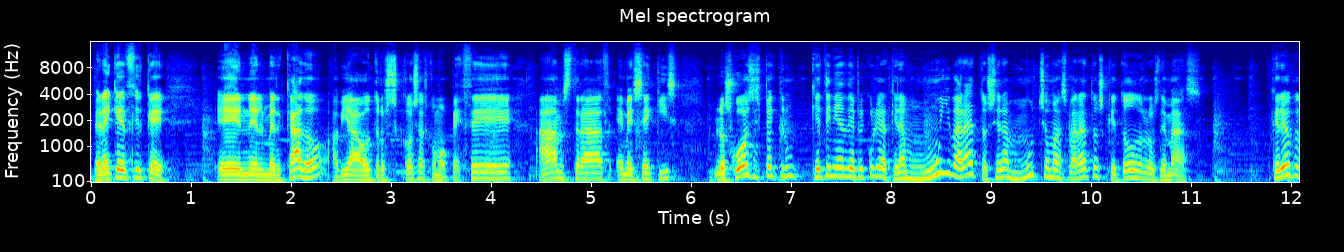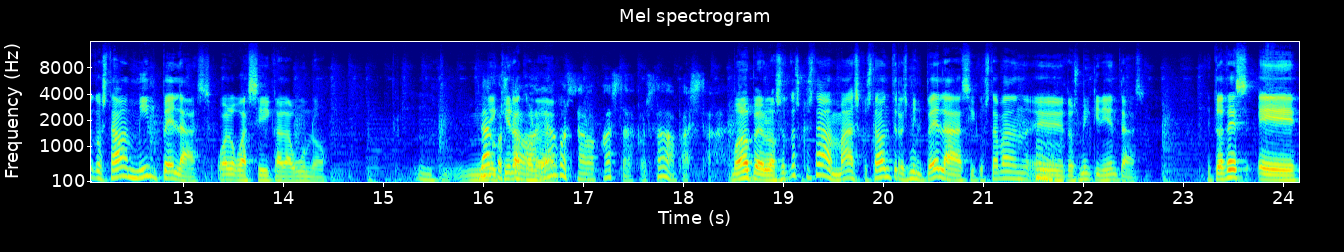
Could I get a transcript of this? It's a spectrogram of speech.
Pero hay que decir que en el mercado había otras cosas como PC, Amstrad, MSX. Los juegos Spectrum, ¿qué tenían de peculiar? Que eran muy baratos, eran mucho más baratos que todos los demás. Creo que costaban mil pelas o algo así cada uno. Me quiero acordar. Costaba pasta, costaba pasta. Bueno, pero los otros costaban más, costaban 3.000 pelas y costaban 2.500. Eh, hmm. Entonces, eh,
